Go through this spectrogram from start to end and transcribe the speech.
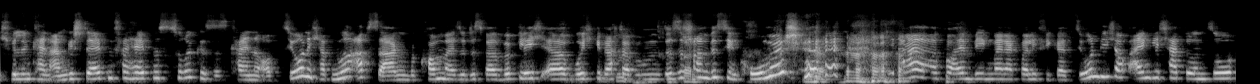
ich will in kein Angestelltenverhältnis zurück. Es ist keine Option. Ich habe nur Absagen bekommen. Also das war wirklich, äh, wo ich gedacht habe, hm, das ist schon ein bisschen komisch. Ja. ja, vor allem wegen meiner Qualifikation, die ich auch eigentlich hatte und so.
